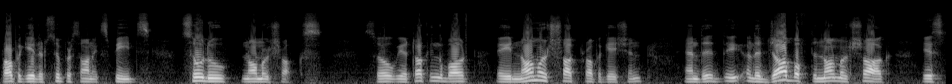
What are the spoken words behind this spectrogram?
propagate at supersonic speeds so do normal shocks. So we are talking about a normal shock propagation and the, the, and the job of the normal shock is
